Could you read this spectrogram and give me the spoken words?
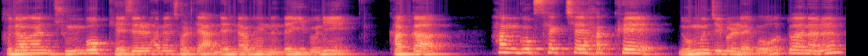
부당한 중복 게재를 하면 절대 안 된다고 했는데 이분이 각각 한국 색채 학회 논문집을 내고 또 하나는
